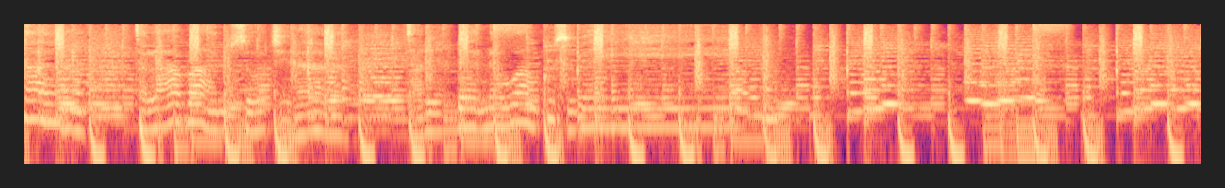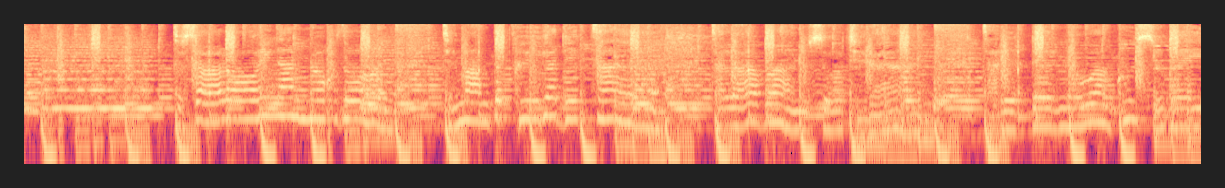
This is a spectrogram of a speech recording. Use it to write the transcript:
iga dhigta tallaabaanu soo jira iga dhigta tallaabaanu soo jira taariikh dheerna waan ku sugay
